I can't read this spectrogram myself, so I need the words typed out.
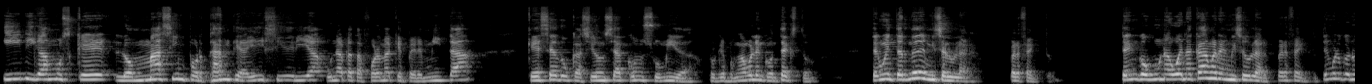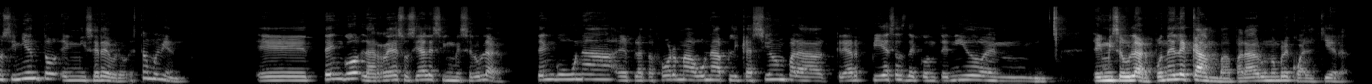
y digamos que lo más importante ahí sí diría una plataforma que permita que esa educación sea consumida. Porque pongámoslo en contexto. Tengo internet en mi celular, perfecto. Tengo una buena cámara en mi celular, perfecto. Tengo el conocimiento en mi cerebro, está muy bien. Eh, tengo las redes sociales en mi celular. Tengo una eh, plataforma, una aplicación para crear piezas de contenido en, en mi celular. Ponele Canva para dar un nombre cualquiera.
